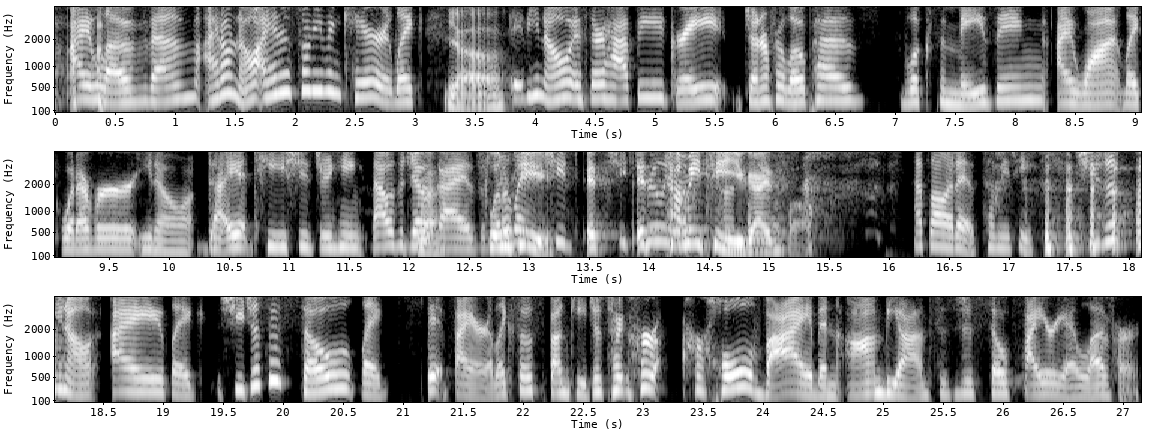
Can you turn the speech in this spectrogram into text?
I love them. I don't know. I just don't even care. Like, yeah, you know, if they're happy, great. Jennifer Lopez looks amazing. I want like whatever, you know, diet tea she's drinking. That was a joke, yeah. guys. Slim but, tea. She, it's she it's tummy tea, you guys. That's all it is, tummy tea. She just, you know, I like she just is so like spitfire, like so spunky. Just like her her whole vibe and ambiance is just so fiery. I love her.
